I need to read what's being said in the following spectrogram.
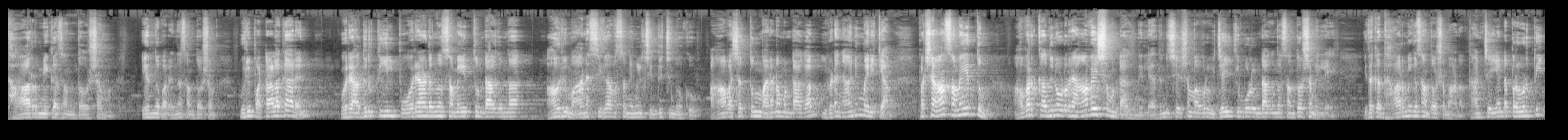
ധാർമ്മിക സന്തോഷം എന്ന് പറയുന്ന സന്തോഷം. ഒരു പട്ടാളക്കാരൻ ഒരു അതിർത്തിയിൽ പോരാടുന്ന സമയത്തുണ്ടാകുന്ന ആ ഒരു മാനസികാവസ്ഥ നിങ്ങൾ ചിന്തിച്ചു നോക്കൂ. ആ വശത്തും മരണമുണ്ടാകാം ഇവിടെ ഞാനും മരിക്കാം. പക്ഷെ ആ സമയത്തും അവർക്ക് അതിനോടൊരു ആവേശം ഉണ്ടാകുന്നില്ലേ അതിനുശേഷം അവർ വിജയിക്കുമ്പോൾ ഉണ്ടാകുന്ന സന്തോഷമില്ലേ? ഇതൊക്കെ ധാർമ്മിക സന്തോഷമാണ്. താൻ ചെയ്യേണ്ട പ്രവൃത്തി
